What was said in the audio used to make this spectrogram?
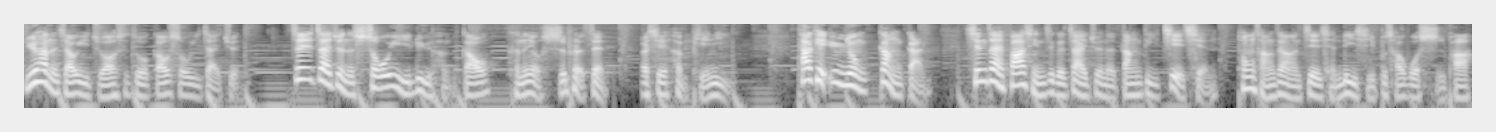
约翰的交易主要是做高收益债券，这些债券的收益率很高，可能有十 percent，而且很便宜。他可以运用杠杆，先在发行这个债券的当地借钱，通常这样的借钱利息不超过十趴，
